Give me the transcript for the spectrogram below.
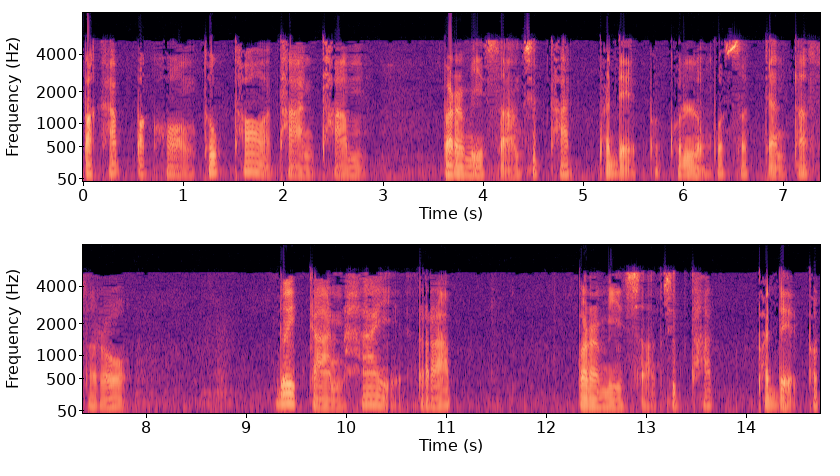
ประคับประคองทุกท่อทานธรรมบารมีสามสิบทัศพระเดชพระคุณหลวงปู่สดจันทสโร ด้วยการให้รับ บารมีสามสิบทัศพระเดชพระ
